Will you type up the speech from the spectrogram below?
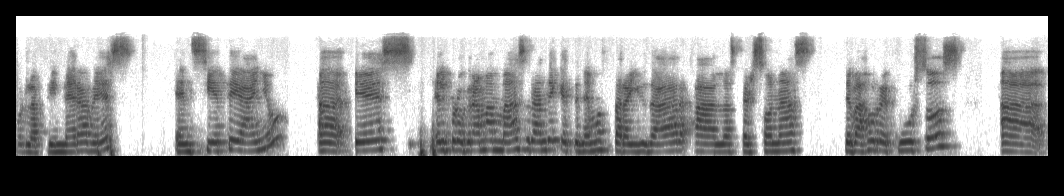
Por la primera vez en siete años, uh, es el programa más grande que tenemos para ayudar a las personas de bajos recursos a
